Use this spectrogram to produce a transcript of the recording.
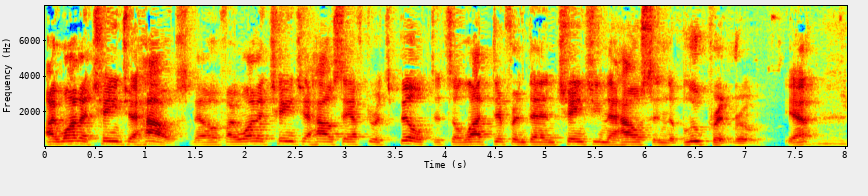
I want to change a house. Now, if I want to change a house after it's built, it's a lot different than changing the house in the blueprint room. Yeah. Mm.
